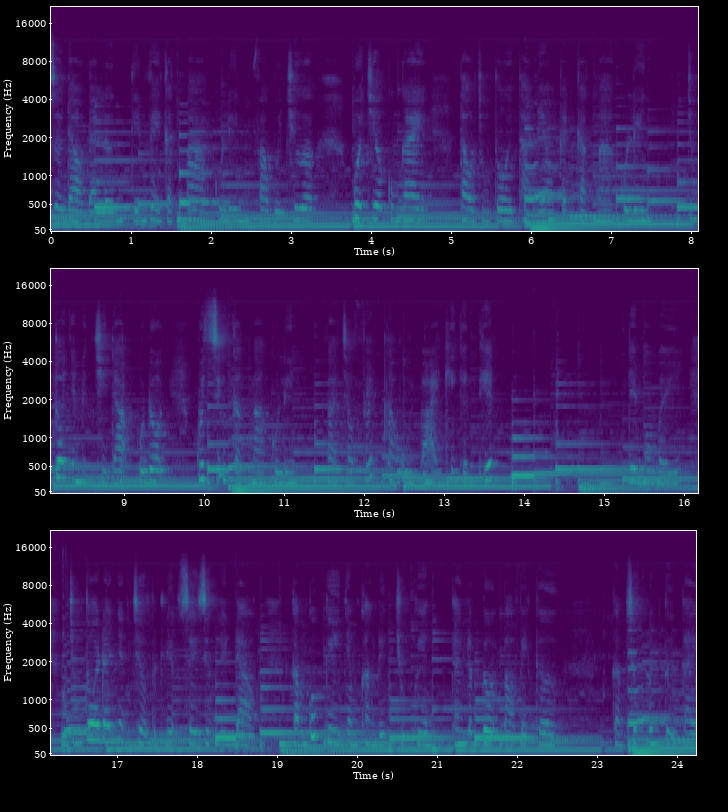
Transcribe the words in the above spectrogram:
rùa đỏ rời đảo lớn tiến về Cạc Ma, Cô vào buổi trưa. Buổi chiều cùng ngày, tàu chúng tôi thả neo cạnh Cạc Ma, Cô Chúng tôi nhận được chỉ đạo bộ đội quyết giữ Cạc Ma, Cô và cho phép tàu ủi bãi khi cần thiết. Đêm hôm ấy, chúng tôi đã nhận trở vật liệu xây dựng lên đảo, cắm quốc kỳ nhằm khẳng định chủ quyền, thành lập đội bảo vệ cờ. Cảm xúc lúc tự tay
